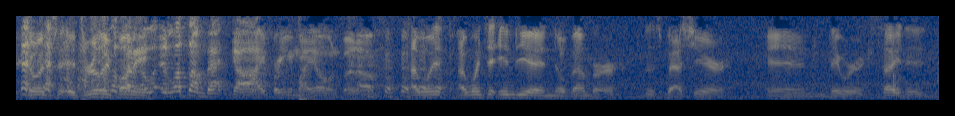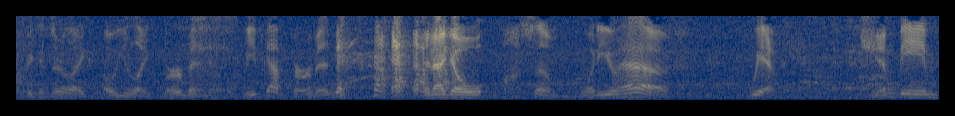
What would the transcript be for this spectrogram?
So it's it's really unless, funny. I, unless I'm that guy bringing my own. But um, I went I went to India in November this past year, and they were excited because they're like, "Oh, you like bourbon? We've got bourbon." and I go, "Awesome! What do you have?" We have Jim Beam,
